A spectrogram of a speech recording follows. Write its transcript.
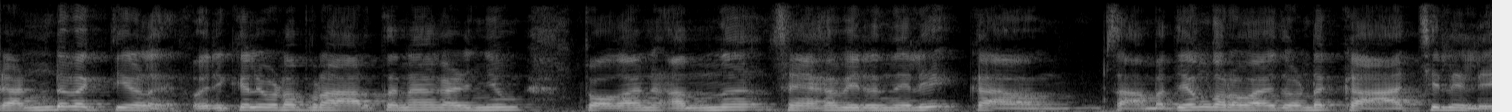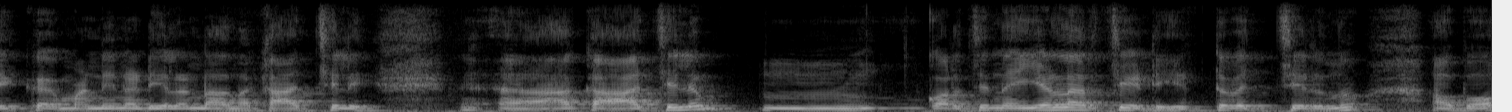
രണ്ട് വ്യക്തികൾ ഒരിക്കലും ഇവിടെ പ്രാർത്ഥന കഴിഞ്ഞു പോകാൻ അന്ന് സ്നേഹവിരുന്നിൽ സാമ്പത്തികം കുറവായതുകൊണ്ട് കാച്ചിലില്ലേ ക- മണ്ണിനടിയിലുണ്ടാകുന്ന കാച്ചിൽ ആ കാച്ചിലും കുറച്ച് നെയ്യുള്ള ഇറച്ചി കിട്ടി ഇട്ട് വെച്ചിരുന്നു. അപ്പോൾ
